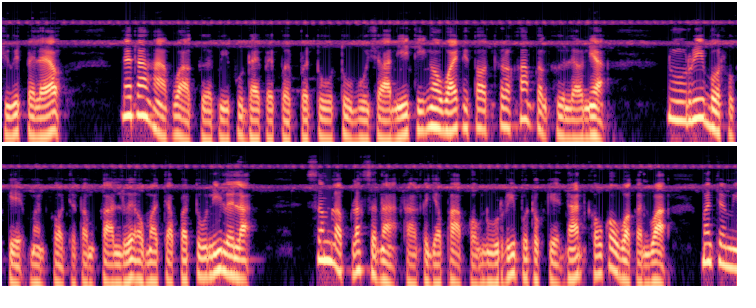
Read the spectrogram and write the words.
ชีวิตไปแล้ว และถ้าหากว่าเกิดมีผู้ใดไปเปิดประตูตู้บูชานี้ทิ้งเอาไว้ในตอนกระค่ำกลางคืนแล้วเนี่ย นูริโบโทเกะมันก็จะทำการเลื้อยออกมาจากประตูนี้เลยละสำหรับลักษณะทางกายภาพของนูริโบโทเกะนั้นเขาก็ว่ากันว่า มันจะมี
